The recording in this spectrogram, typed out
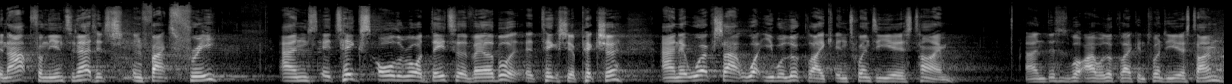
an app from the internet. It's, in fact, free. And it takes all the raw data available, it, takes your picture, and it works out what you will look like in 20 years' time. And this is what I will look like in 20 years' time.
